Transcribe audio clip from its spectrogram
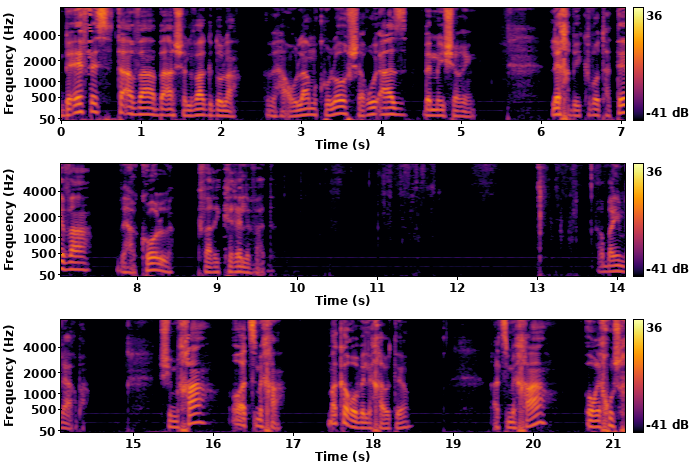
באפס תאווה באה שלווה גדולה, והעולם כולו שרוי אז במישרין. לך בעקבות הטבע, והכל כבר יקרה לבד. 44. שמך או עצמך? מה קרוב אליך יותר? עצמך או רכושך?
